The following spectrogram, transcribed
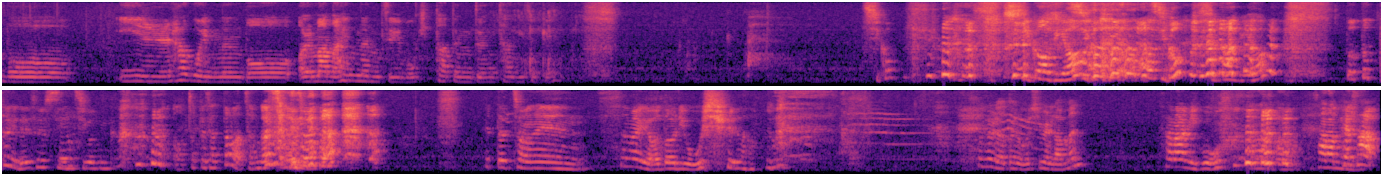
뭐 일하고 있는 뭐 얼마나 했는지 뭐 기타 등등 자기소개. 직업? 직업이요? 직업? 직업이요? 떳떳하게 내세울 수 있는 직업인가? 어차피 셋다 마찬가지죠. 일단 저는 28이 50일 남은 28, 50일 남은 사람이고 사람 회사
